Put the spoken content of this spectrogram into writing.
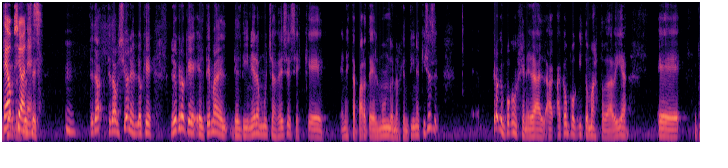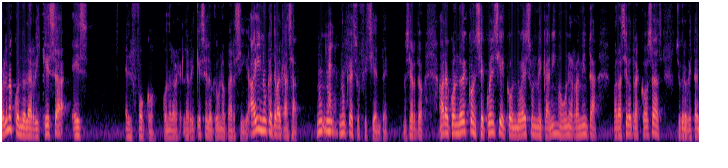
Da opciones. Mm. Te, da, opciones. Lo que, yo creo que el tema del, dinero muchas veces es que en esta parte del mundo, en Argentina, quizás, creo que un poco en general, acá un poquito más todavía, eh, el problema es cuando la riqueza es el foco, cuando la, riqueza es lo que uno persigue. Ahí nunca te va a alcanzar, nunca es suficiente. ¿no es cierto? Ahora, cuando es consecuencia y cuando es un mecanismo o una herramienta para hacer otras cosas, yo creo que está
